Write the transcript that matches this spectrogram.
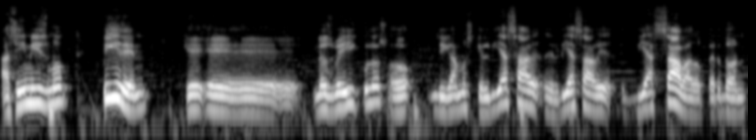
Asimismo, piden que eh, los vehículos, o digamos que el día, el día, día sábado, perdón,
